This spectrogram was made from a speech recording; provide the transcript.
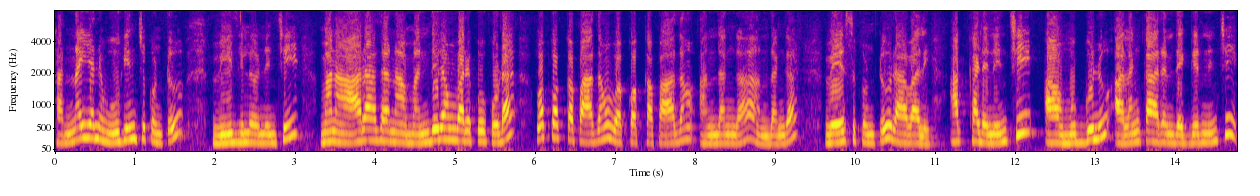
కన్నయ్యని ఊహించుకుంటూ వీధిలో నుంచి మన ఆరాధన మందిరం వరకు కూడా ఒక్కొక్క పాదం ఒక్కొక్క పాదం అందంగా అందంగా వేసుకుంటూ రావాలి. అక్కడి నుంచి ఆ ముగ్గులు అలంకారం దగ్గర నుంచి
